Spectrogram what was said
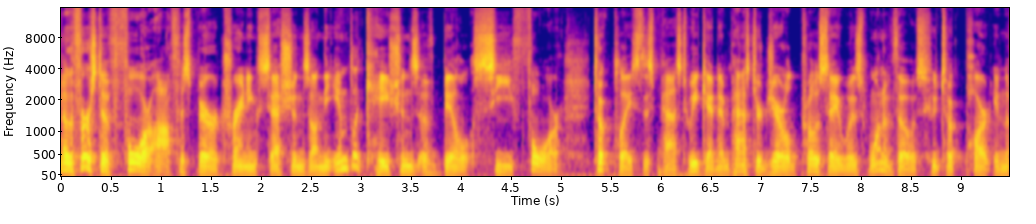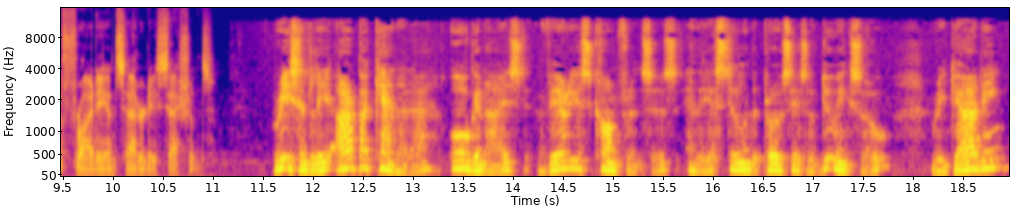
Now, the first of four office bearer training sessions on the implications of Bill C 4 took place this past weekend, and Pastor Gerald Procee was one of those who took part in the Friday and Saturday sessions. Recently, ARPA Canada organized various conferences, and they are still in the process of doing so, regarding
